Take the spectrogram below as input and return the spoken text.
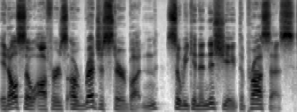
It also offers a register button so we can initiate the process.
